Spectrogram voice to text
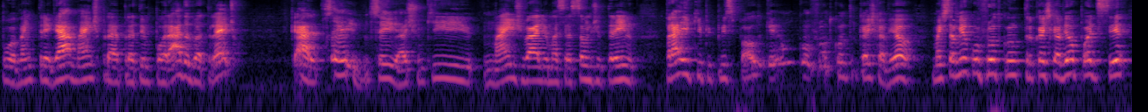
pô, vai entregar mais para a temporada do Atlético? Cara, não sei, não sei. Acho que mais vale uma sessão de treino para a equipe principal do que um confronto contra o Cascavel. Mas também o confronto contra o Cascavel pode ser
